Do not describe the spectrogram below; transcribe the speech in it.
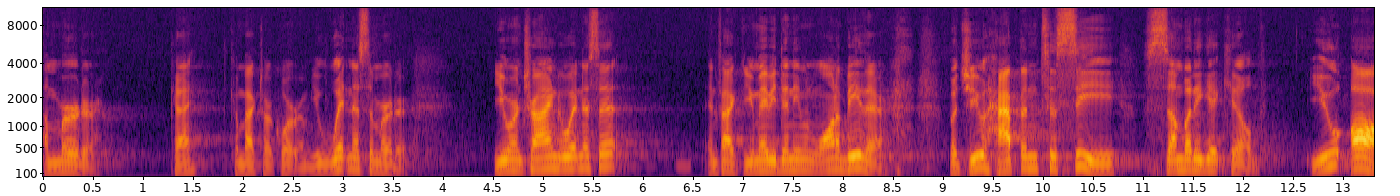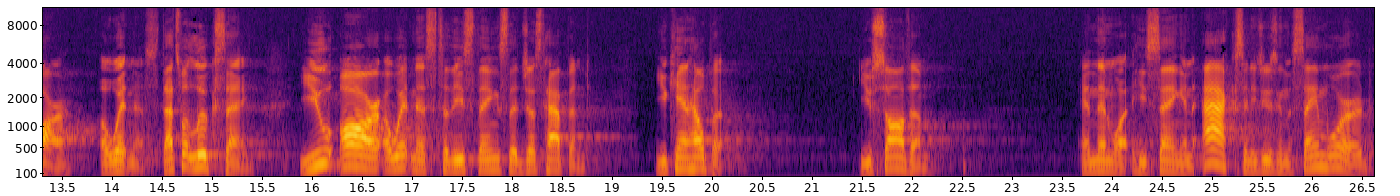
a murder, okay? Come back to our courtroom. You witness a murder. You weren't trying to witness it. In fact, you maybe didn't even want to be there, but you happened to see somebody get killed. You are a witness. That's what Luke's saying. You are a witness to these things that just happened. You can't help it. You saw them. And then what he's saying in Acts, and he's using the same word,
